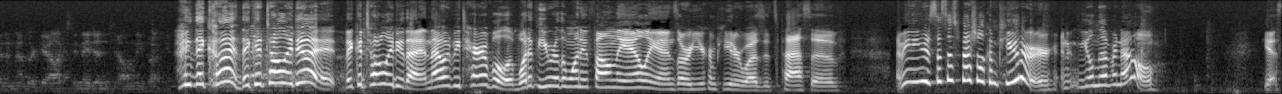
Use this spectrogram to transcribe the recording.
in another galaxy, and they didn't tell anybody. They could. They could totally do it. They could totally do that, and that would be terrible. What if you were the one who found the aliens, or your computer was? It's passive. I mean, it's just a special computer, and you'll never know. Yes.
